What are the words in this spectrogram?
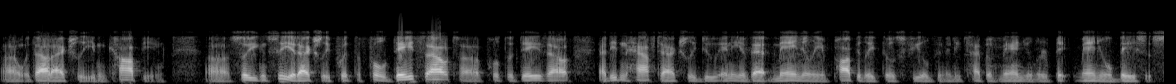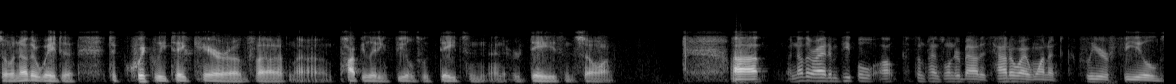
uh, without actually even copying. Uh, so you can see it actually put the full dates out, uh, put the days out. I didn't have to actually do any of that manually and populate those fields in any type of manual ba manual basis. So another way to, to quickly take care of uh, populating fields with dates and, and or days and so on. Another item people sometimes wonder about is how do I want to clear fields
